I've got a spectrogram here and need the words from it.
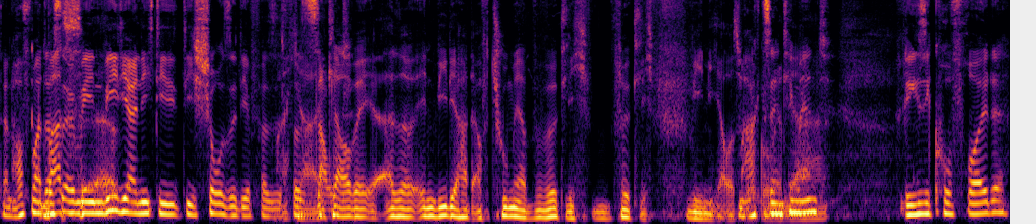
Dann hoffen wir, dass Was, irgendwie äh, Nvidia nicht die, die Chose dir vers ja, versaut. ich glaube, also Nvidia hat auf Jumia wirklich, wirklich wenig Auswirkungen. Marktsentiment, Risikofreude,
